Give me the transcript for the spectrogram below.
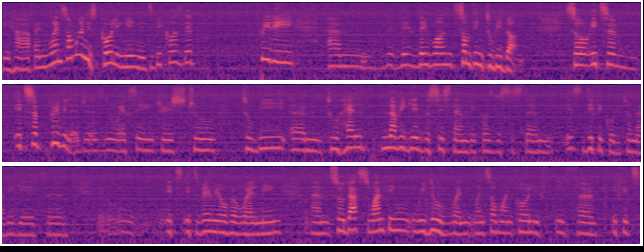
behalf. And when someone is calling in, it's because they're pretty. Um, they, they, they want something to be done. So it's a it's a privilege, as you were saying, Trish, to to be um, to help navigate the system because the system is difficult to navigate. Uh, it's it's very overwhelming. Um, so that's one thing we do when, when someone call if if uh, if it's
